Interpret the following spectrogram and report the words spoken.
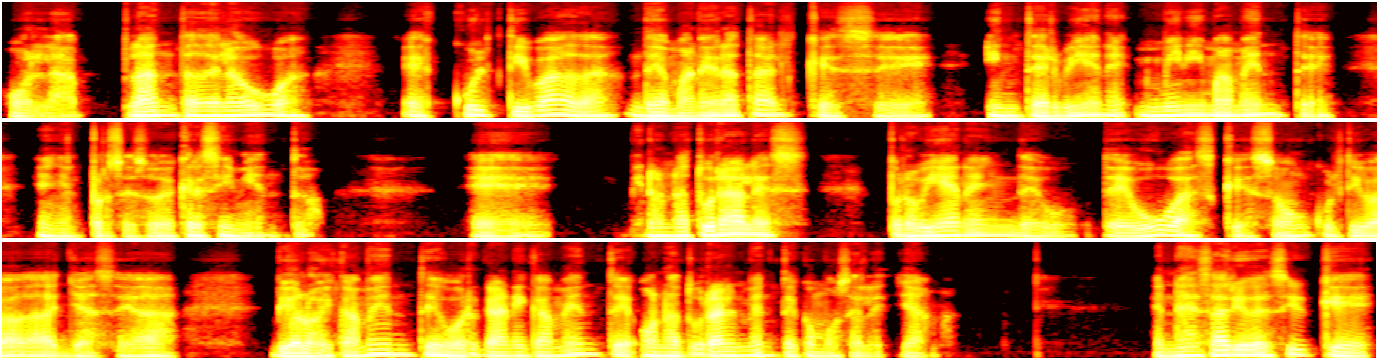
o la planta de la uva es cultivada de manera tal que se interviene mínimamente en el proceso de crecimiento. Eh, vinos naturales provienen de, de uvas que son cultivadas ya sea biológicamente, orgánicamente o naturalmente, como se les llama. Es necesario decir que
